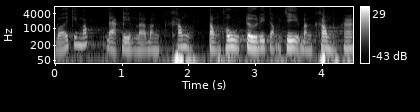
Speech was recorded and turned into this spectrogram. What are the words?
với cái mốc đạt điểm là bằng không tổng thu trừ đi tổng chi bằng không ha.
